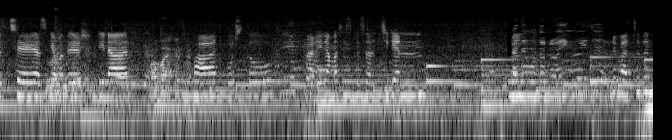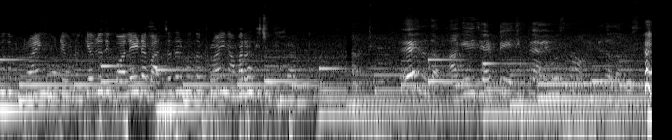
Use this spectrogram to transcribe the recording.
হচ্ছে আজকে আমাদের ডিনার। ভাত পোস্ত আর মাছের স্পেশাল চিকেন মতো ড্রয়িং এটা বাচ্চাদের মতো ড্রয়িং মোটেও না। কেউ যদি বলে এটা বাচ্চাদের মতো ড্রয়িং আমার আর কিছু করার নেই। এই দাদা আগে এই চেয়ারটা এদিকটা আমি বসতাম ওদিকটা দাদা বসতাম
